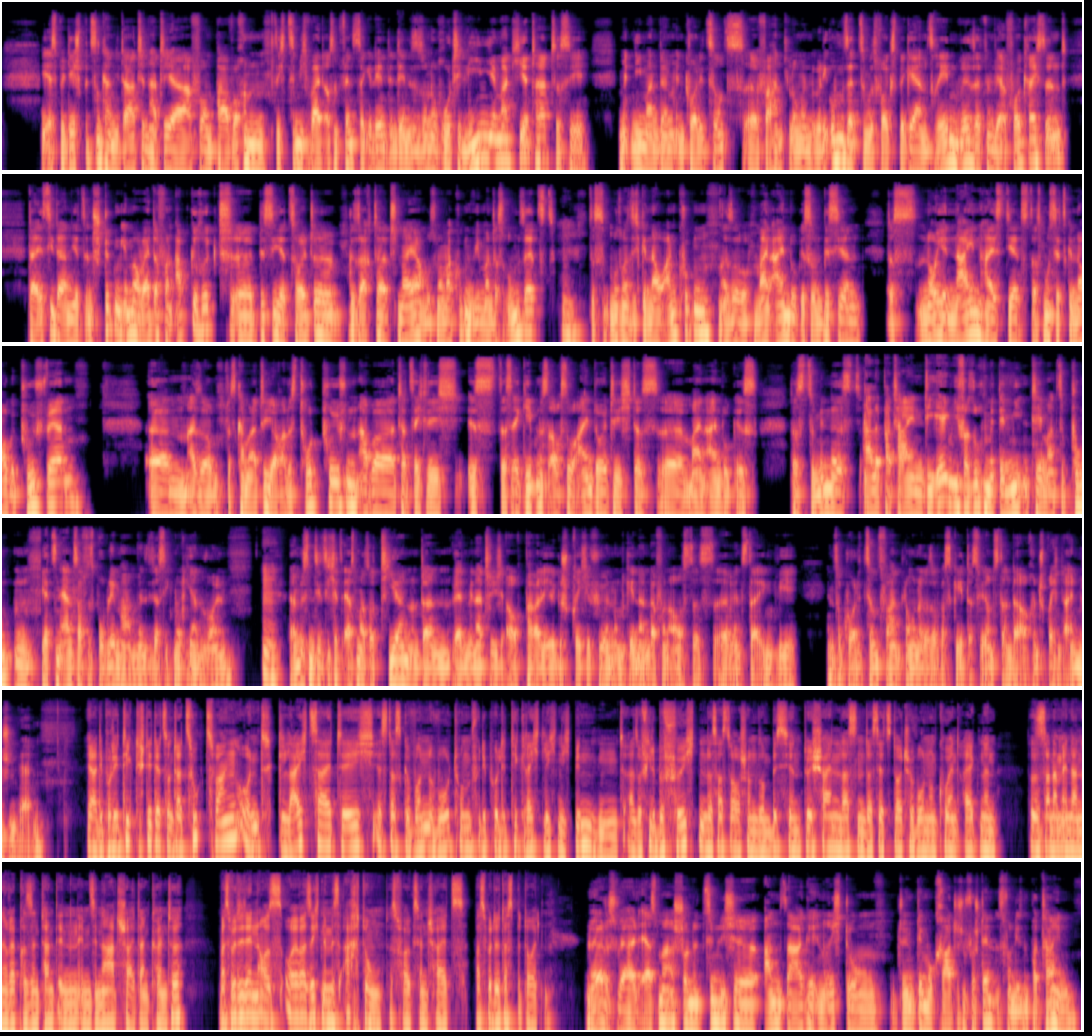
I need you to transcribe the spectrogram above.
die SPD-Spitzenkandidatin hatte ja vor ein paar Wochen sich ziemlich weit aus dem Fenster gelehnt, indem sie so eine rote Linie markiert hat, dass sie mit niemandem in Koalitionsverhandlungen über die Umsetzung des Volksbegehrens reden will, selbst wenn wir erfolgreich sind. Da ist sie dann jetzt in Stücken immer weiter von abgerückt, äh, bis sie jetzt heute gesagt hat, naja, muss man mal gucken, wie man das umsetzt. Mhm. Das muss man sich genau angucken. Also mein Eindruck ist so ein bisschen, das neue Nein heißt jetzt, das muss jetzt genau geprüft werden. Ähm, also das kann man natürlich auch alles totprüfen, aber tatsächlich ist das Ergebnis auch so eindeutig, dass äh, mein Eindruck ist, dass zumindest alle Parteien, die irgendwie versuchen, mit dem Mietenthema zu punkten, jetzt ein ernsthaftes Problem haben, wenn sie das ignorieren wollen. Mhm. Da müssen sie sich jetzt erstmal sortieren und dann werden wir natürlich auch parallel Gespräche führen und gehen dann davon aus, dass äh, wenn es da irgendwie in so Koalitionsverhandlungen oder sowas geht, dass wir uns dann da auch entsprechend einmischen werden. Ja, die Politik die steht jetzt unter Zugzwang und gleichzeitig ist das gewonnene Votum für die Politik rechtlich nicht bindend. Also viele befürchten, das hast du auch schon so ein bisschen durchscheinen lassen, dass jetzt Deutsche Wohnen und Co. enteignen, dass es dann am Ende an den RepräsentantInnen im Senat scheitern könnte. Was würde denn aus eurer Sicht eine Missachtung des Volksentscheids, was würde das bedeuten? Naja, das wäre halt erstmal schon eine ziemliche Ansage in Richtung dem demokratischen Verständnis von diesen Parteien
